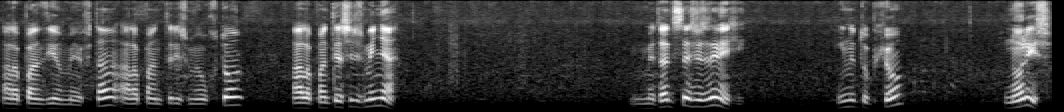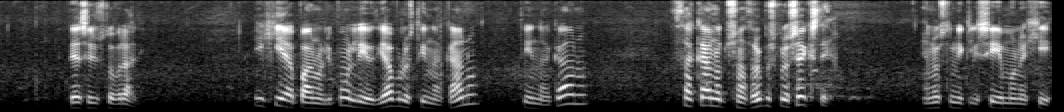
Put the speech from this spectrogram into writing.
άλλα πάνε 2 με 7, άλλα πάνε 3 με 8, άλλα πάνε 4 με 9. Μετά τις 4 δεν έχει. Είναι το πιο νωρίς, 4 το βράδυ. Εκεί απάνω λοιπόν λέει ο διάβολος τι να κάνω, τι να κάνω, θα κάνω τους ανθρώπους, προσέξτε, ενώ στην εκκλησία οι μοναχοί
